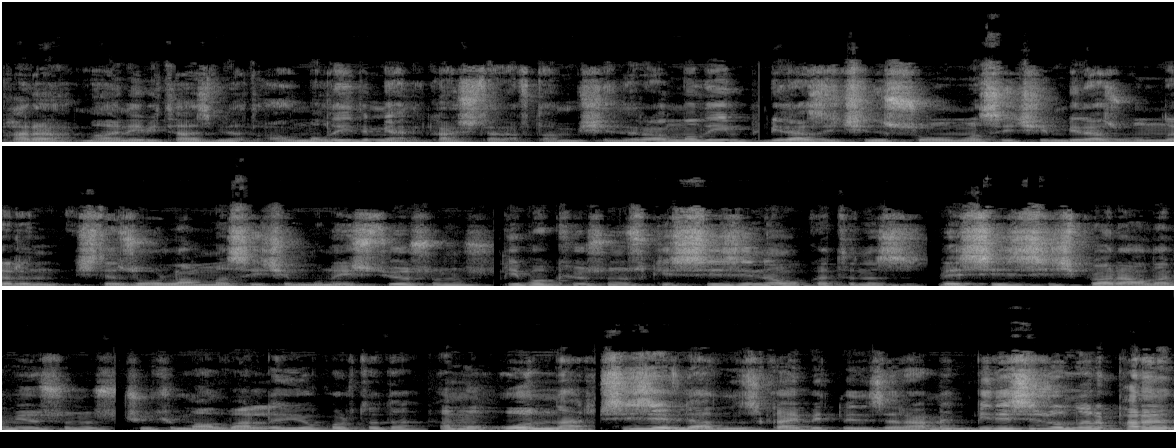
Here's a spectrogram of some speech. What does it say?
para manevi tazminat almalıydım. Yani karşı taraftan bir şeyler almalıyım. Biraz içiniz soğuması için biraz onların işte zorlanması için bunu istiyorsunuz. Bir bakıyorsunuz ki sizin avukatınız ve siz hiç para alamıyorsunuz. Çünkü mal varlığı yok ortada. Ama onlar siz evladınızı kaybetmenize rağmen bir de siz onlara para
